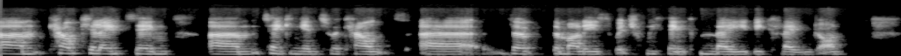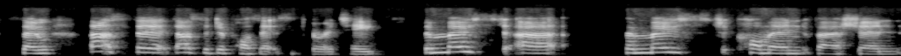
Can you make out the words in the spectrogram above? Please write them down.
um, calculating, um, taking into account uh, the, the monies which we think may be claimed on. So that's the that's the deposit security. The most, uh, the most common version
